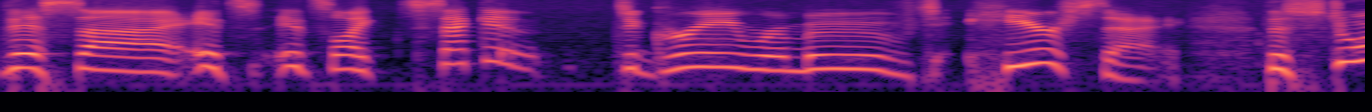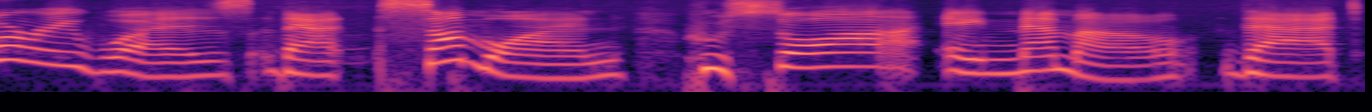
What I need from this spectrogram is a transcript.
This, uh, it's, it's like second degree removed hearsay. The story was that someone who saw a memo that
